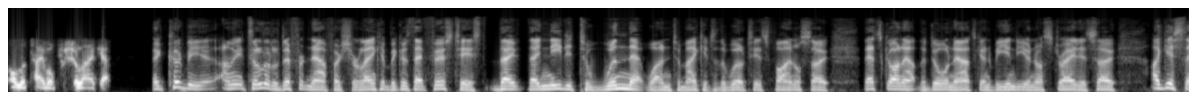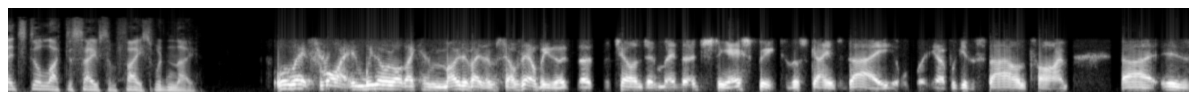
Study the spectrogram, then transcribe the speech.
on the table for Sri Lanka. It could be. I mean, it's a little different now for Sri Lanka because that first test, they, they needed to win that one to make it to the World Test final. So that's gone out the door now. It's going to be India and Australia. So I guess they'd still like to save some face, wouldn't they? Well, that's right, and whether or not they can motivate themselves, that'll be the, the, the challenge and, and the interesting aspect to this game today. You know, if we get to start on time, uh, is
